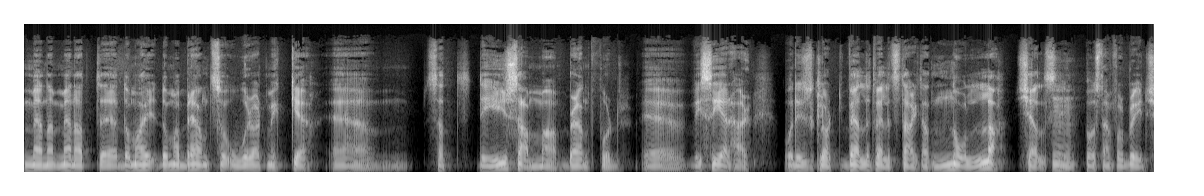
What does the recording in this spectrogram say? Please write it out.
men, men att eh, de har, de har bränt så oerhört mycket. Eh, så att det är ju samma Brentford eh, vi ser här. Och det är såklart väldigt, väldigt starkt att nolla Chelsea på Stamford Bridge.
